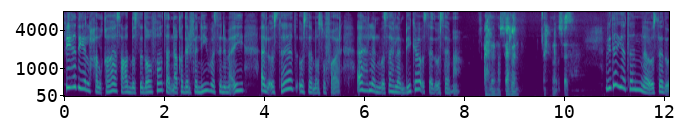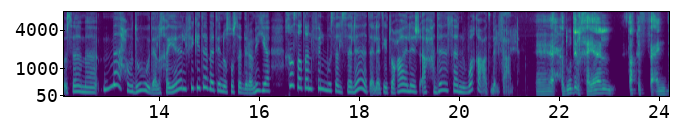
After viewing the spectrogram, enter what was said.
في هذه الحلقة أسعد باستضافة الناقد الفني والسينمائي الأستاذ أسامة صفار. أهلا وسهلا بك أستاذ أسامة. أهلا وسهلا. أهلا أستاذ بداية أستاذ أسامة ما حدود الخيال في كتابة النصوص الدرامية خاصة في المسلسلات التي تعالج أحداثا وقعت بالفعل؟ آه، حدود الخيال تقف عند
